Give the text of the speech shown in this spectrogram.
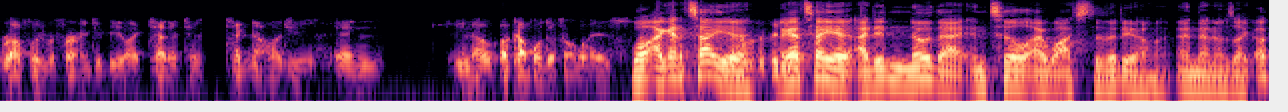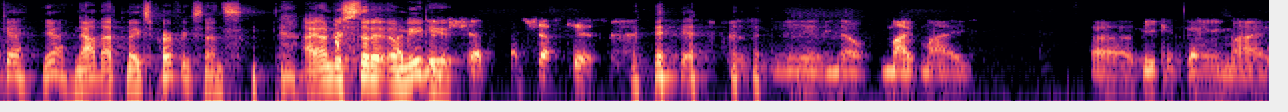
roughly referring to be like tethered to technology in you know a couple of different ways. Well, I got to tell you, I got to tell you, I didn't know that until I watched the video, and then I was like, okay, yeah, now that makes perfect sense. I understood it immediately. Chef, chef's kiss, man. because you know my my uh, me conveying my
